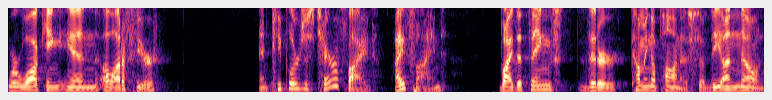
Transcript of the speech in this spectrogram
We're walking in a lot of fear. And people are just terrified, I find, by the things that are coming upon us, of the unknown.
